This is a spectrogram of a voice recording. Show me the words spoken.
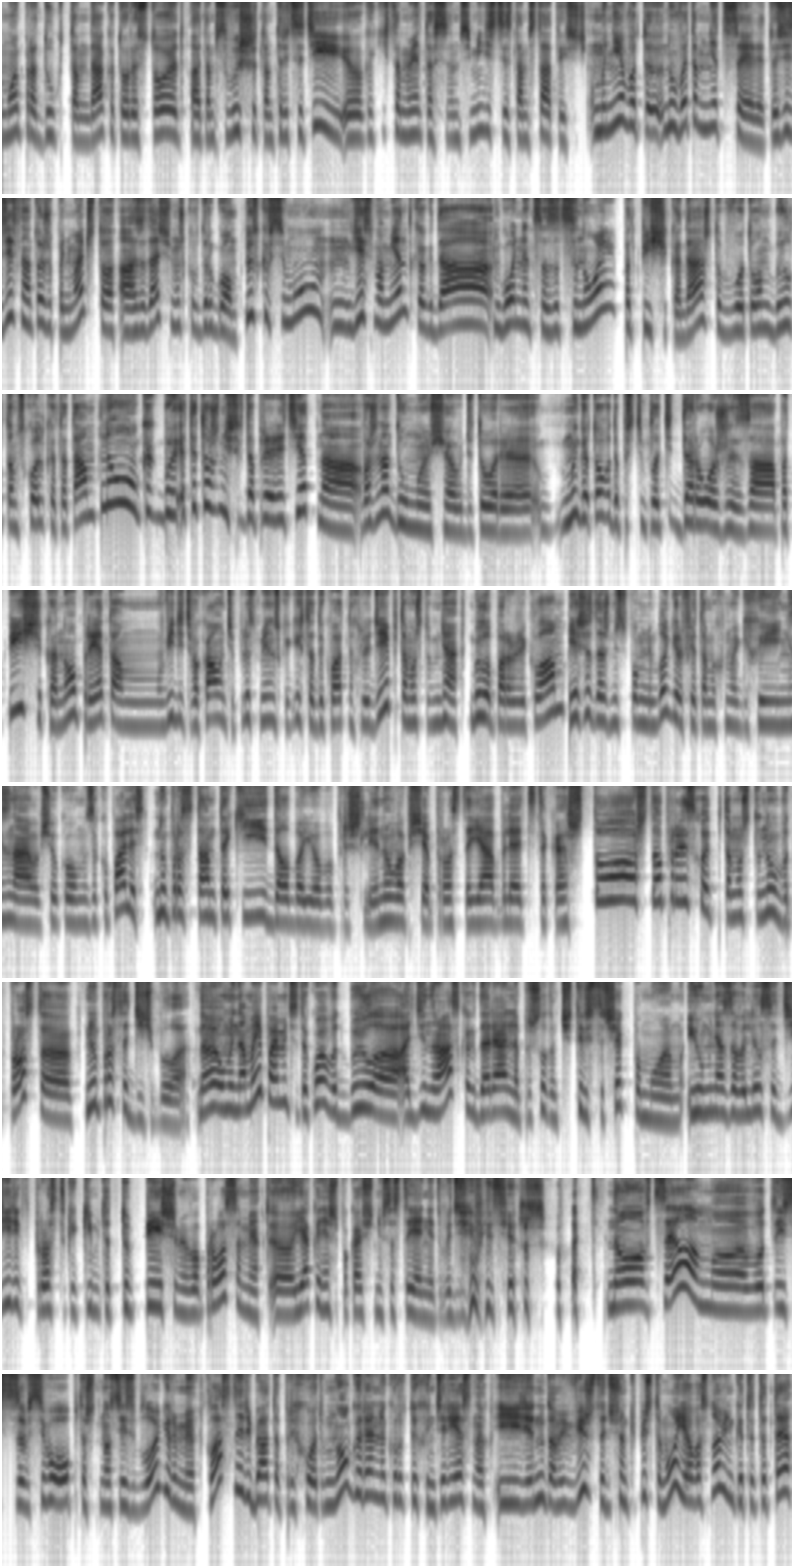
мой продукт там, да, который стоит там свыше там 30 каких-то моментов там 70 там 100 тысяч. Мне вот, ну, в этом нет цели. То есть здесь надо тоже понимать, что а, задача немножко в другом. Плюс ко всему есть момент, когда гонятся за ценой подписчика, да, что чтобы вот он был там сколько-то там. Ну, как бы это тоже не всегда приоритетно. Важна думающая аудитория. Мы готовы, допустим, платить дороже за подписчика, но при этом видеть в аккаунте плюс-минус каких-то адекватных людей, потому что у меня было пару реклам. Я сейчас даже не вспомню блогеров, я там их многих и не знаю вообще, у кого мы закупались. Ну, просто там такие долбоебы пришли. Ну, вообще просто я, блядь, такая, что? Что происходит? Потому что, ну, вот просто, ну, просто дичь была. Но на моей памяти такое вот было один раз, когда реально пришло там 400 человек, по-моему, и у меня завалился директ просто какими-то тупейшими вопросами. Э, я, конечно, пока еще не в состоянии этого выдерживать. Но в целом, э, вот из всего опыта, что у нас есть с блогерами, классные ребята приходят, много реально крутых, интересных. И, ну, там, вижу, что девчонки пишут, там, ой, я у вас новенькая, т-т-т.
